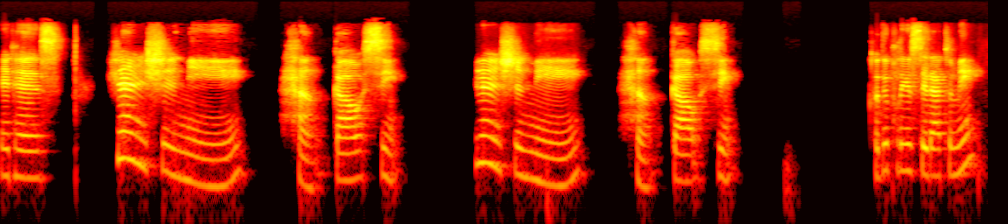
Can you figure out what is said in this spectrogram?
it is 认识你很高兴。认识你很高兴。Could you please say that to me?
